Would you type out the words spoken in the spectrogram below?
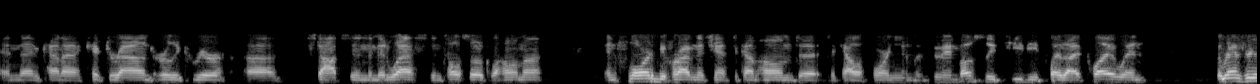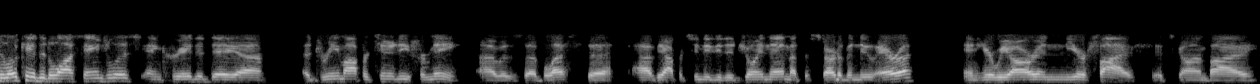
and then kind of kicked around early career uh, stops in the Midwest in Tulsa, Oklahoma, in Florida before having a chance to come home to, to California and was doing mostly TV play by play when the Rams relocated to Los Angeles and created a, uh, a dream opportunity for me. I was uh, blessed to have the opportunity to join them at the start of a new era. And here we are in year five. It's gone by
